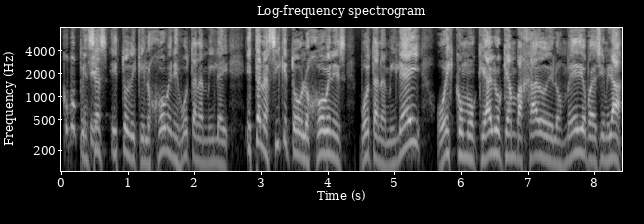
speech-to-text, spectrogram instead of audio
¿Cómo pensás esto de que los jóvenes votan a mi ley? ¿Es tan así que todos los jóvenes votan a mi ley? ¿O es como que algo que han bajado de los medios para decir, mirá,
